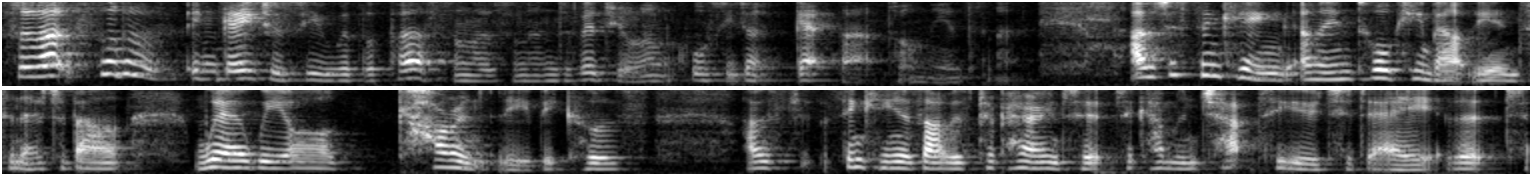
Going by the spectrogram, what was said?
So that sort of engages you with the person as an individual. And of course, you don't get that on the internet. I was just thinking, I mean, talking about the internet, about where we are currently, because I was thinking as I was preparing to, to come and chat to you today that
